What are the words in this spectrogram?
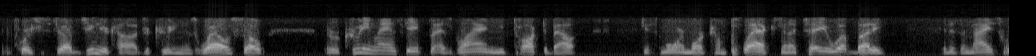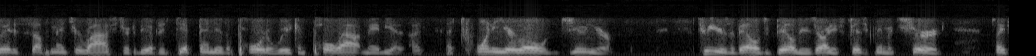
And of course, you still have junior college recruiting as well. So the recruiting landscape, as Brian you talked about, gets more and more complex. And I tell you what, buddy, it is a nice way to supplement your roster to be able to dip into the portal where you can pull out maybe a, a, a 20 year old junior, two years of eligibility, who's already physically matured, played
